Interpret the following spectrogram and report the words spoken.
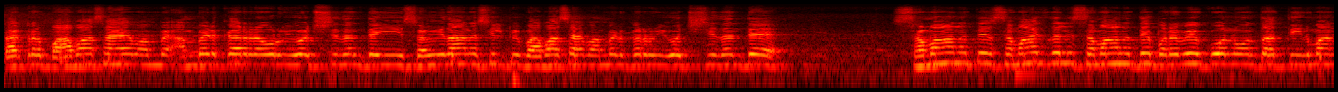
ಡಾಕ್ಟರ್ ಬಾಬಾ ಸಾಹೇಬ್ ಅಂಬೆ ಅಂಬೇಡ್ಕರ್ ಅವರು ಯೋಚಿಸಿದಂತೆ, ಈ ಸಂವಿಧಾನ ಶಿಲ್ಪಿ ಬಾಬಾ ಸಾಹೇಬ್ ಅಂಬೇಡ್ಕರ್ ಅವರು ಯೋಚಿಸಿದಂತೆ ಸಮಾನತೆ, ಸಮಾಜದಲ್ಲಿ ಸಮಾನತೆ ಬರಬೇಕು ಅನ್ನುವಂಥ ತೀರ್ಮಾನ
